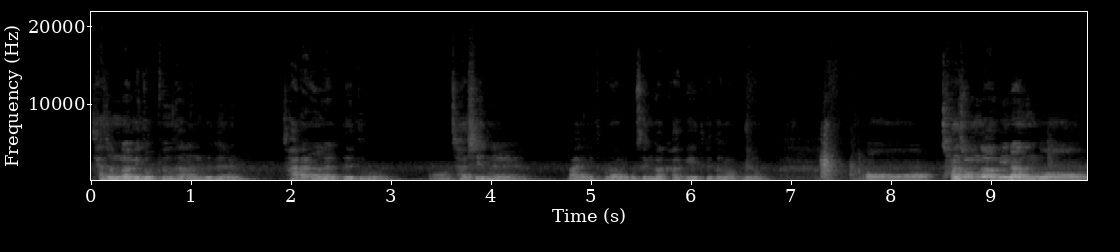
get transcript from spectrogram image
자존감이 높은 사람들은 사랑을 할 때도 어, 자신을 많이 돌아보고 생각하게 되더라고요. 어, 자존감이라는 거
